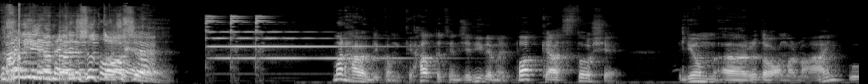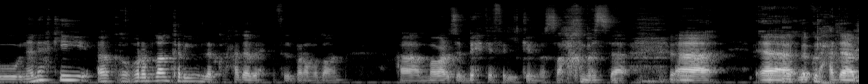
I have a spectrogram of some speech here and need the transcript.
خلينا نبلش الطوشة مرحبا بكم في حلقة جديدة من بودكاست توشة اليوم آه، رضا وعمر معاي وبدنا نحكي آه، رمضان كريم لكل حدا بيحتفل برمضان. آه، ما بعرف إذا بيحتفل الكلمة الصح بس لكل حدا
